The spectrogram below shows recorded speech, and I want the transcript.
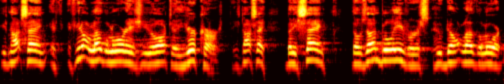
He's not saying, if, if you don't love the Lord as you ought to, you're cursed. He's not saying, but he's saying those unbelievers who don't love the Lord,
